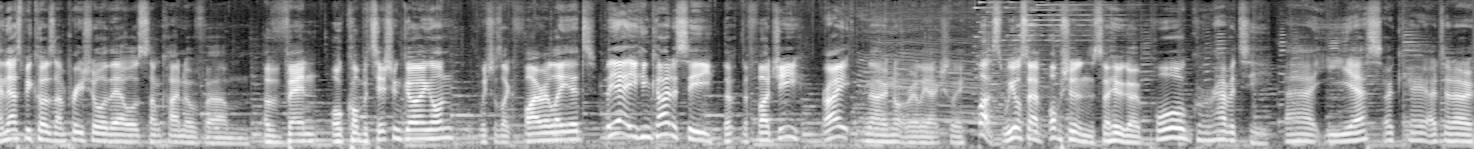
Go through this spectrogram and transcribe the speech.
And that's because I'm pretty sure there was some kind of um, event or competition going on, which was like fire related. But yeah, you can kind of see the, the fudgy, right? No, not really, actually. Plus, we also have options. So here we go. Poor gravity. Uh, yes. Okay. I don't know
